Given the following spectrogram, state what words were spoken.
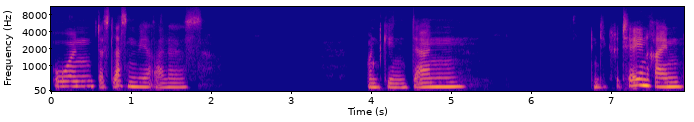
Und das lassen wir alles und gehen dann in die Kriterien rein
